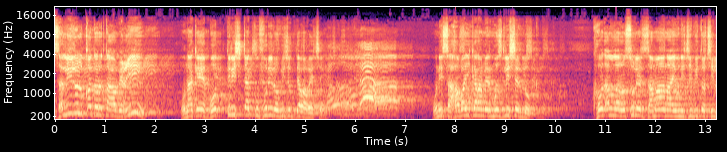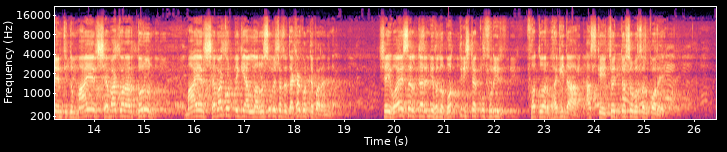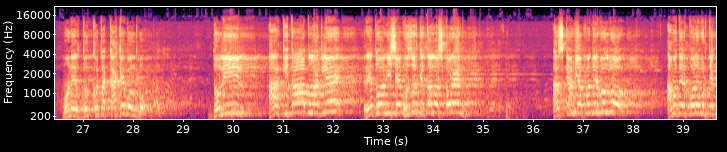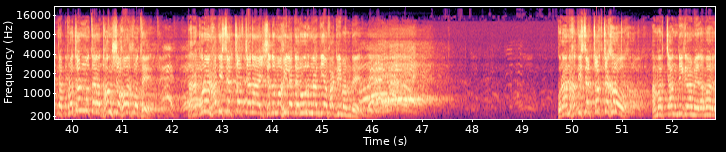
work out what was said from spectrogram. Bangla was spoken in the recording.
জালিলুল কদর তাবেঈ ওনাকে বত্রিশটা কুফুরির অভিযোগ দেওয়া হয়েছে। উনি সাহাবাই কারামের মজলিসের লোক। খোদ আল্লাহ রসুলের জামানায় উনি জীবিত ছিলেন, কিন্তু মায়ের সেবা করার দরুন, মায়ের সেবা করতে গিয়ে আল্লাহ রসুলের সাথে দেখা করতে পারেন না সেই ওয়াইসাল কারণী হলো বত্রিশটা কুফুরির ফতোয়ার ভাগিদার আজকে চোদ্দশো বছর পরে। মনের দুঃখটা কাকে বলব? দলিল আর কিতাব লাগলে রেদওয়ানি সাহেব হুজুরকে তালাশ করেন। আজকে আমি আপনাদের বলব, আমাদের পরবর্তী একটা প্রজন্ম তারা ধ্বংস হওয়ার পথে। তারা কোরআন হাদিসের চর্চা নাই, শুধু মহিলাদের উড়না দিয়া ফাকরি বান্ধে কোরআন হাদিসের চর্চা করো আমার চান্দি গ্রামের আমার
